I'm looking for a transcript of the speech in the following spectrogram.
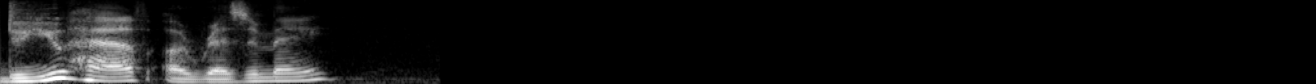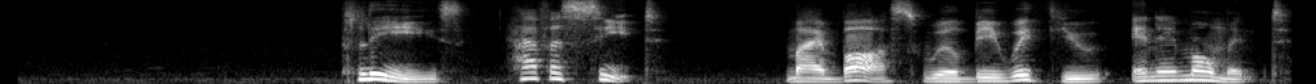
Do you have a resume? Please have a seat. My boss will be with you in a moment.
